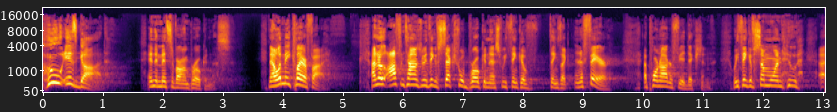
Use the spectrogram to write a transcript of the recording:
Who is God in the midst of our own brokenness? Now, let me clarify. I know oftentimes when we think of sexual brokenness, we think of things like an affair, a pornography addiction, we think of someone who uh,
